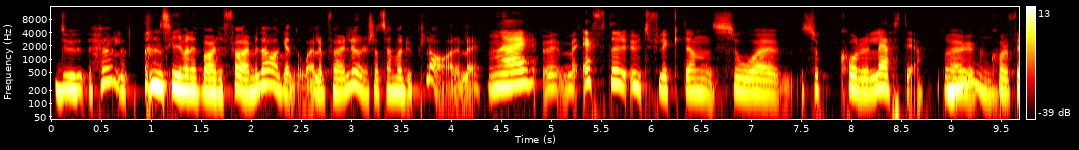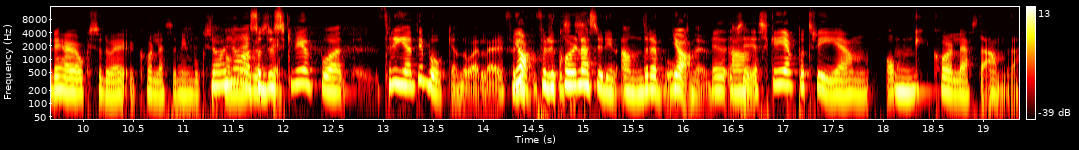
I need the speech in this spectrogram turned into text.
du höll skrivandet bara till förmiddagen då, eller före lunch, och sen var du klar, eller? Nej, efter utflykten så, så korrläste jag. Då har Mm. jag korr, för det har jag också då, jag korrläste min bok som Ja, kommer ja, så du skrev på tredje boken då eller? För Ja, du, för du korreläser ju din andra bok Ja, nu. jag, precis. jag skrev på trean och Mm. korreläste andra.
